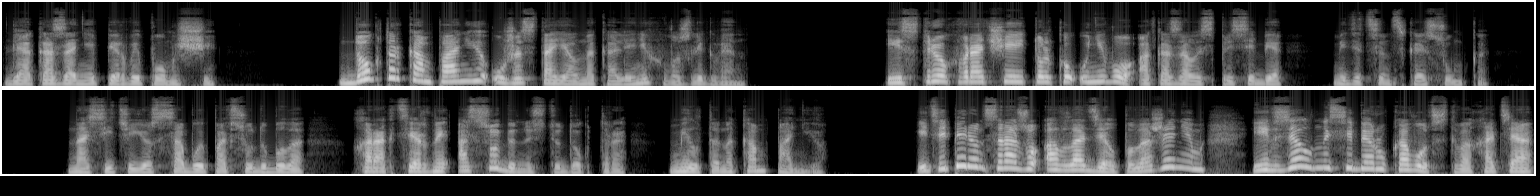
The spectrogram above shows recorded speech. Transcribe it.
для оказания первой помощи». Доктор Компаньо уже стоял на коленях возле Гвен. Из трех врачей только у него оказалась при себе медицинская сумка. Носить ее с собой повсюду было характерной особенностью доктора Милтона Компанью. И теперь он сразу овладел положением и взял на себя руководство, хотя,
